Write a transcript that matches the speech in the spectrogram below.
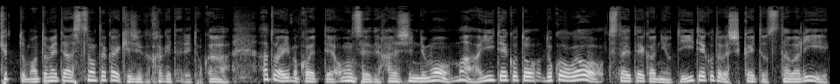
キュッとまとめた質の高い記事が書けたりとか、あとは今こうやって音声で配信でも、まあ言いたいこと、どこを伝えたいかによって言いたいことがしっかりと伝わり、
